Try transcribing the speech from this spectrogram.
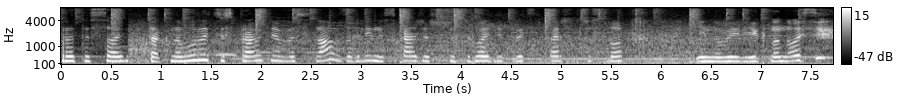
Проти сонь. Так, на вулиці справжня весна. Взагалі не скажеш, що сьогодні 31 число і новий рік на носі.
